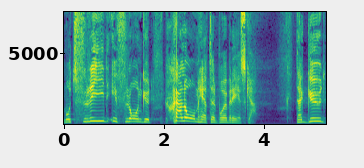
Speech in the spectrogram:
mot frid ifrån Gud. Shalom heter på hebreiska. Där Gud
